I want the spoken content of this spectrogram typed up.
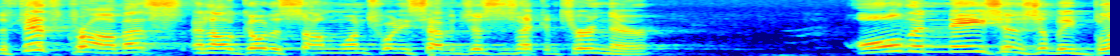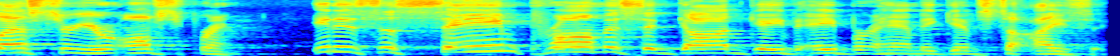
The fifth promise, and I'll go to Psalm 127 just a second, turn there. All the nations will be blessed through your offspring. It is the same promise that God gave Abraham, he gives to Isaac.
